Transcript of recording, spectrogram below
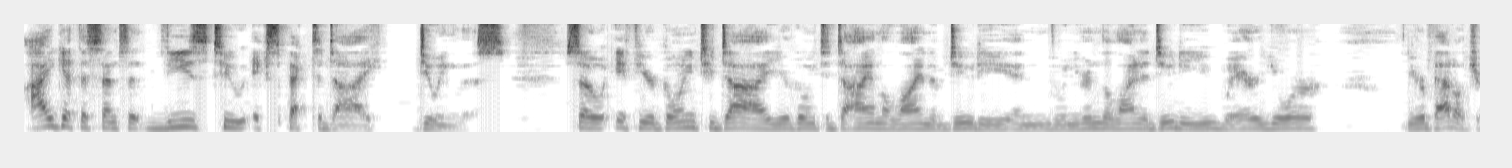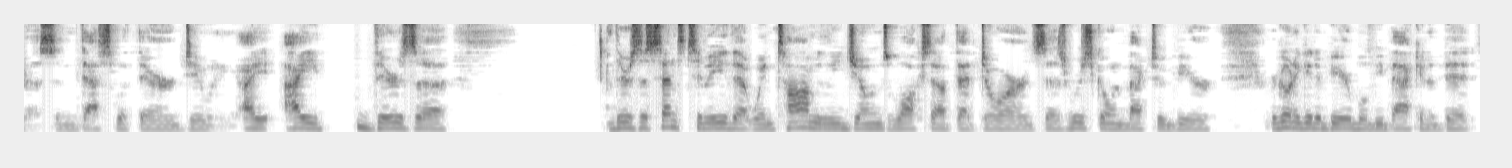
I get the sense that these two expect to die doing this. So if you're going to die, you're going to die in the line of duty. And when you're in the line of duty, you wear your your battle dress, and that's what they're doing. I I there's a there's a sense to me that when Tommy Lee Jones walks out that door and says, We're just going back to a beer, we're going to get a beer, we'll be back in a bit,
